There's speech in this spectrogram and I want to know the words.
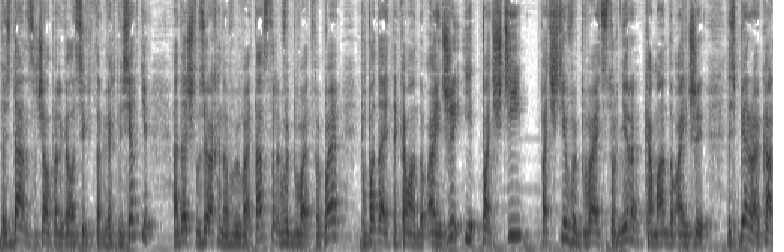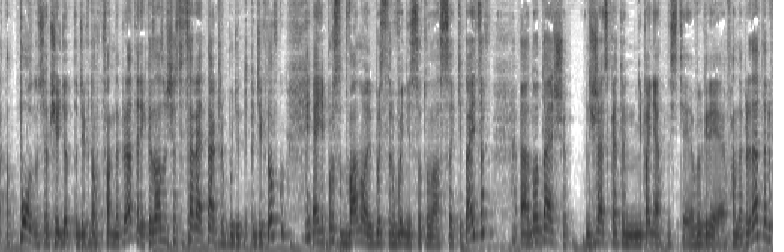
То есть, да, она сначала проиграла Секретом в верхней сетке, а дальше в лузерах она выбивает Астер, выбивает ВП, попадает на команду IG и почти почти выбивает с турнира команду IG. То есть первая карта полностью вообще идет по диктовку Фанда Предатора, и казалось бы, сейчас вторая также будет по диктовку, и они просто 2-0 быстро вынесут у нас китайцев, э, но дальше начинается какая-то непонятность в игре Фанда Предаторов,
